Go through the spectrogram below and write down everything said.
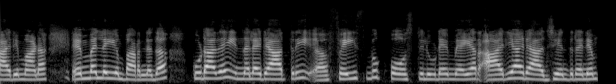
കാര്യമാണ് എം എൽ എയും പറഞ്ഞത്. കൂടാതെ ഇന്നലെ രാത്രി ഫേസ്ബുക്ക് പോസ്റ്റിലൂടെ മേയർ ആര്യ രാജേന്ദ്രനും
